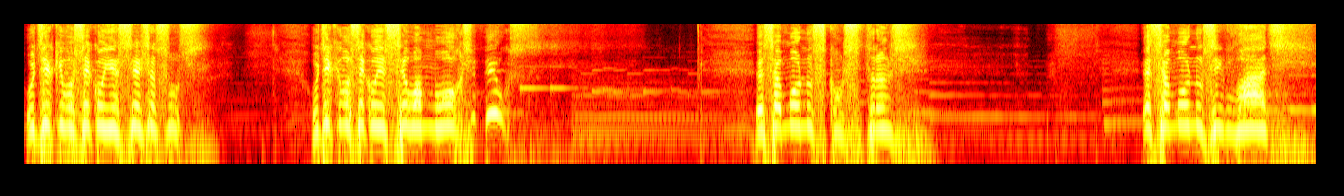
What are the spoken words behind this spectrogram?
O dia que você conhecer Jesus, o dia que você conhecer o amor de Deus, esse amor nos constrange, esse amor nos invade,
